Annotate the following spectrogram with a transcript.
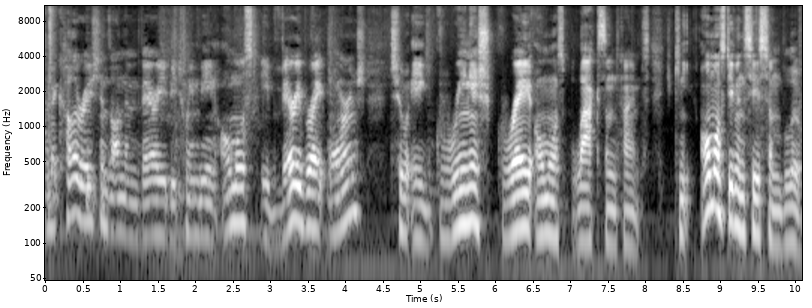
And the colorations on them vary between being almost a very bright orange to a greenish gray, almost black sometimes. You can almost even see some blue.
